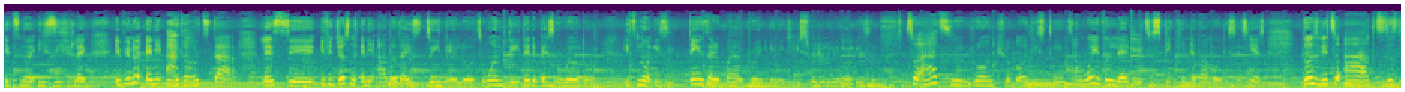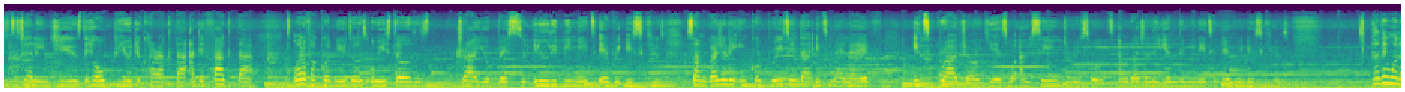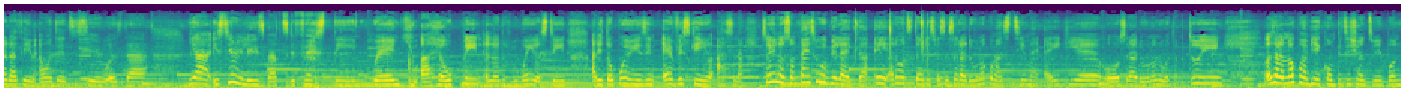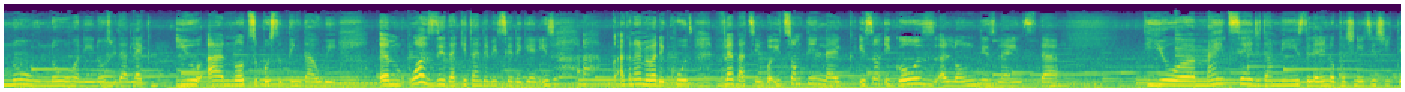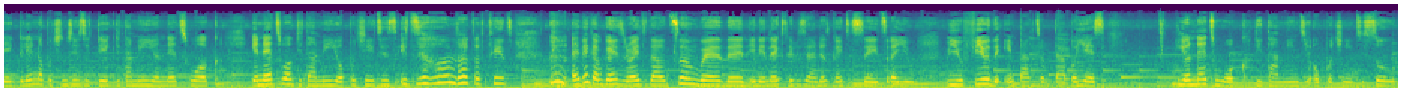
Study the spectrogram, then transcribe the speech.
it's not easy. Like if you know any adult that let's say if you just know any adult that is doing a lot, one day tell the person well done. It's not easy. Things that require brain energy, it's really, really not easy. So I had to run through all these things, and what even led me to speaking about all this is yes, those little acts, those little challenges, they help build your character, and the fact that one of our coordinators always tells us try your best to eliminate every excuse. So I'm gradually incorporating that into my life. It's gradual, yes, but I'm seeing the results. I'm gradually eliminating every excuse. I think one other thing I wanted to say was that yeah, it still relates back to the first thing when you are helping a lot of people, when you're staying at the top, when you're using every skill in your arsenal. So, you know, sometimes people will be like that, hey, I don't want to tell this person so that they will not come and steal my idea, or so that they will not know what I'm doing, or so that not going to be a competition to me. But no, no, honey, no, sweetheart, like you are not supposed to think that way. Um, what's it that Keita and David said again? Is uh, I cannot remember the quote verbatim, but it's something like it's it goes along these lines that your mindset determines the learning opportunities you take. The learning opportunities you take determine your network. Your network determine your opportunities. It's a whole lot of things. I think I'm going to write it down somewhere. Then in the next episode, I'm just going to say it so that you you feel the impact of that. But yes, your network determines your opportunities. So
